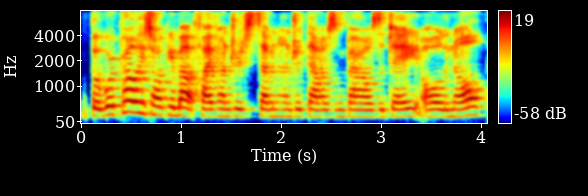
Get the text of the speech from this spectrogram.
but we're probably talking about 500 to 700,000 barrels a day, all in all.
